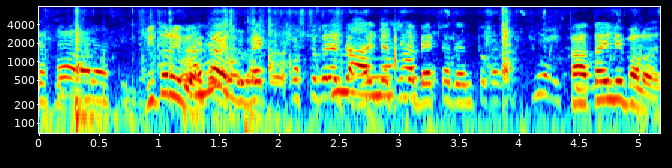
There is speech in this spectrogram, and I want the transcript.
কাছে। ভিতরে কষ্ট করে একটা ব্যাগটা দেন তো কাকা। হ্যাঁ তাইলে ভালো হয়।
